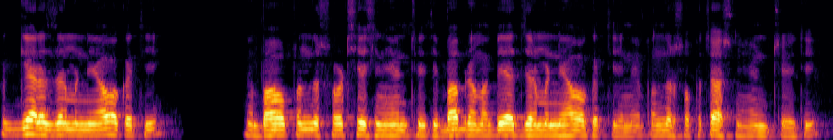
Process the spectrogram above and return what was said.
અગિયાર હજાર મણની આવક હતી ને ભાવ પંદરસો અઠ્યાસીની એન્ટ્રી હતી. બાબરામાં બે હજાર મણની આવક હતી અને પંદરસો પચાસની એન્ટ્રી હતી.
